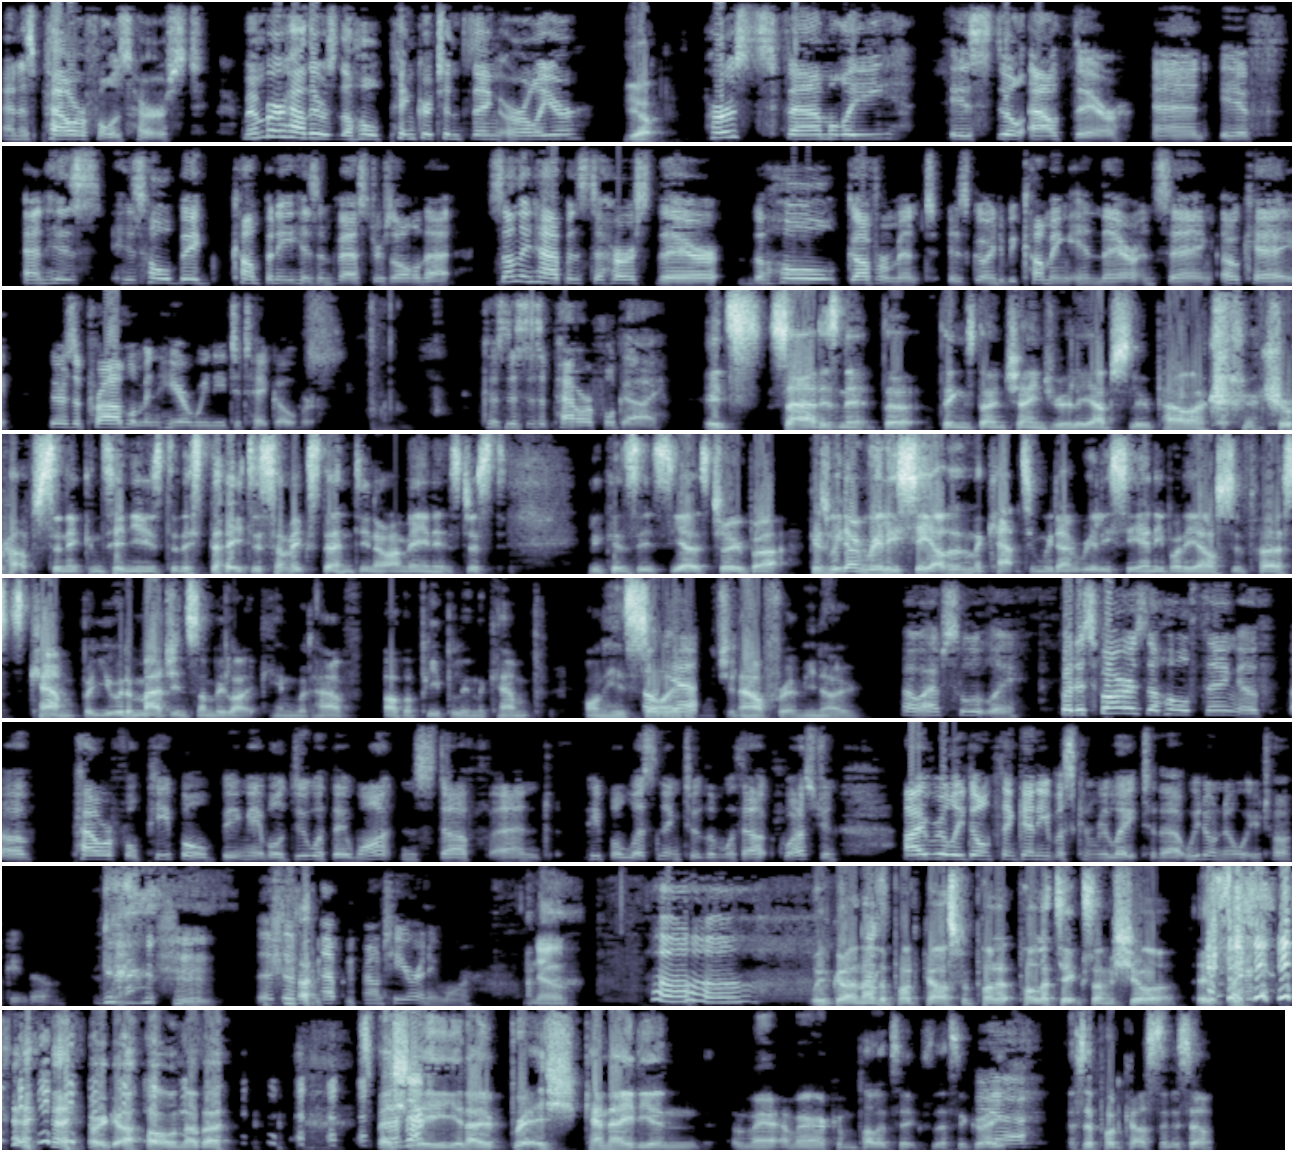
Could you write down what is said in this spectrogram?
and as powerful as Hearst, remember how there was the whole Pinkerton thing earlier? Yeah, Hearst's family is still out there, and if and his his whole big company, his investors, all that. Something happens to Hearst there, the whole government is going to be coming in there and saying, "Okay, there's a problem in here. We need to take over." because this hmm. is a powerful guy. It's sad, isn't it, that things don't change really. Absolute power corrupts and it continues to this day to some extent. You know what I mean? It's just because it's, yeah, it's true. But because we don't really see, other than the captain, we don't really see anybody else of Hearst's camp. But you would imagine somebody like him would have other people in the camp on his Oh, side yeah. watching out for him, you know. Oh, absolutely. But as far as the whole thing of, of powerful people being able to do what they want and stuff and people listening to them without question, I really don't think any of us can relate to that. We don't know what you're talking about. That doesn't happen around here anymore. no. Oh. We've got another podcast for poli- politics, I'm sure. We've got a whole nother, especially, you know, British, Canadian, Amer- American politics. That's a great, Yeah. that's a podcast in itself.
